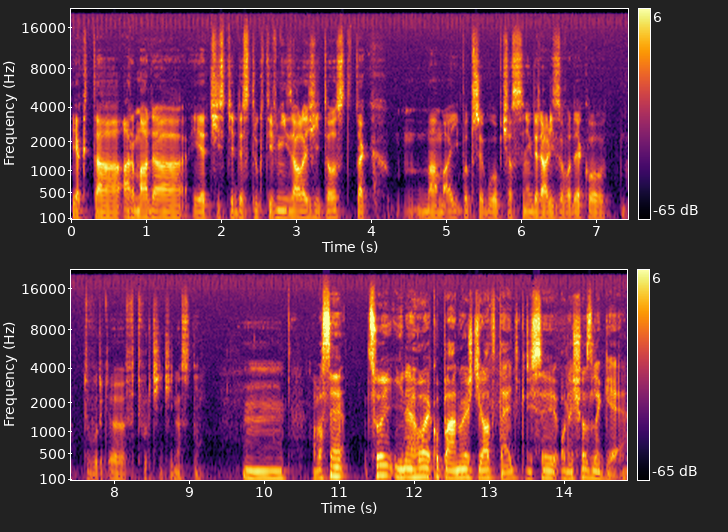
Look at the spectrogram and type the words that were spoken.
jak ta armáda je čistě destruktivní záležitost, tak mám i potřebu občas se někde realizovat jako tvůr, uh, v tvůrčí činnosti. Hmm. A vlastně co jiného jako plánuješ dělat teď, když jsi odešel z Legie?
